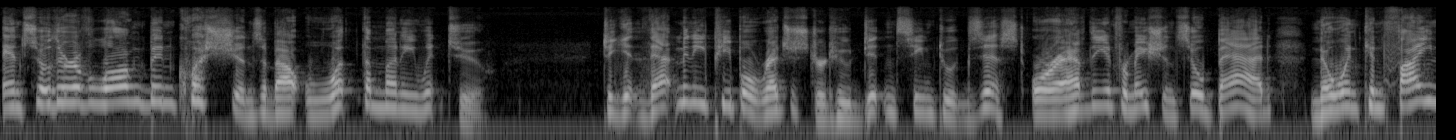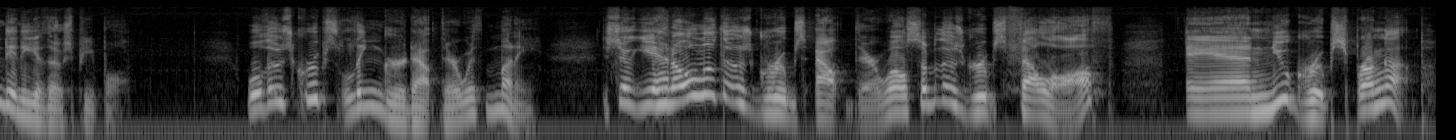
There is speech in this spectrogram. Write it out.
And so there have long been questions about what the money went to to get that many people registered who didn't seem to exist or have the information so bad no one can find any of those people. Well, those groups lingered out there with money. So you had all of those groups out there. Well, some of those groups fell off and new groups sprung up.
